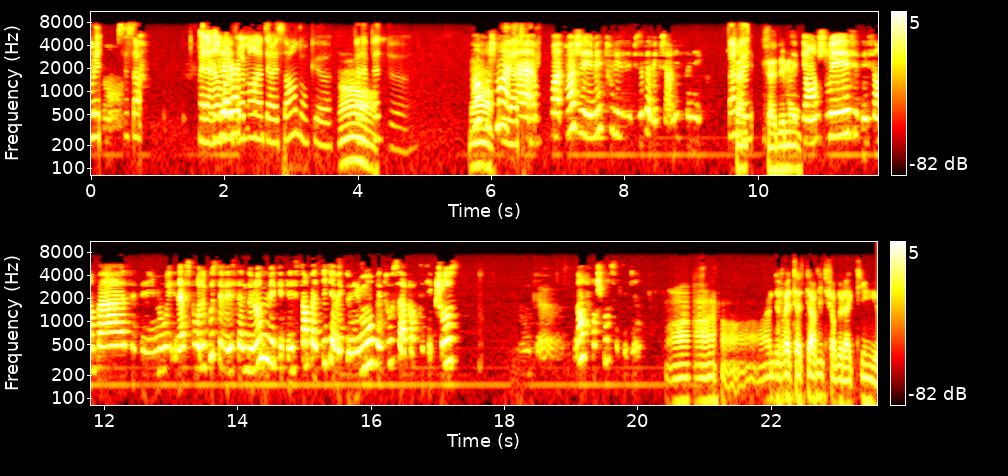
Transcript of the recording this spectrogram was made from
Oui, parfaitement. c'est ça. Elle a un rôle vraiment intéressant, donc euh, pas la peine de. Non, non. franchement, euh, moi, moi j'ai aimé tous les épisodes avec Charlie un- Pareil. Un démon. C'était enjoué, c'était sympa, c'était humoristique. Là, c'est- pour le coup, c'était des scènes de l'aune, mais qui étaient sympathiques avec de l'humour et tout, ça apportait quelque chose. Donc, euh, non, franchement, c'était bien. Oh, oh, oh, Elle devrait être interdite de faire de l'acting,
